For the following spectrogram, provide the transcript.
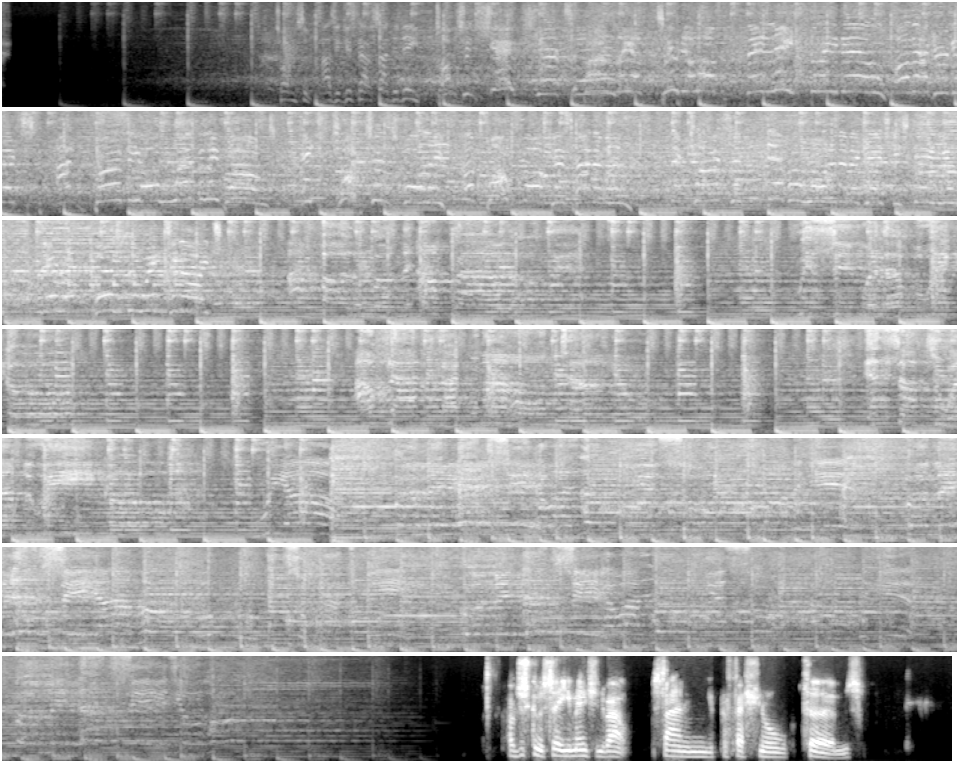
I was just going to say, you mentioned about signing your professional terms.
